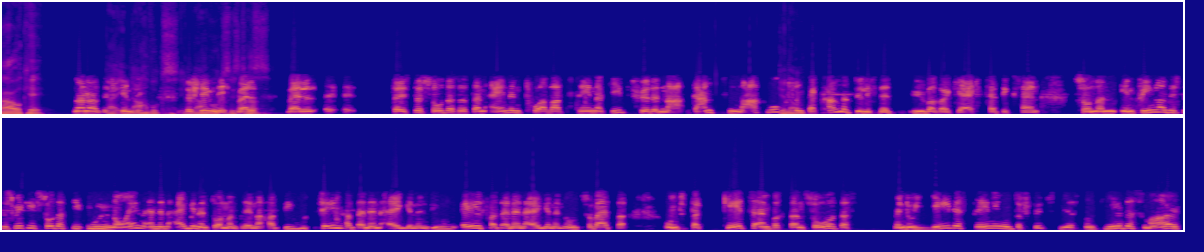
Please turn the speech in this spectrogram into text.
Ah, okay. Nein, nein, das Ja, im stimmt nicht. Das stimmt Nachwuchs nicht, weil, das- weil äh, da ist das so, dass es dann einen Torwarttrainer gibt für den na ganzen Nachwuchs Genau. und der kann natürlich nicht überall gleichzeitig sein, sondern in Finnland ist es wirklich so, dass die U9 einen eigenen Tormanntrainer hat, die U10 hat einen eigenen, die U11 hat einen eigenen und so weiter. Und da geht's einfach dann so, dass wenn du jedes Training unterstützt wirst und jedes Mal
